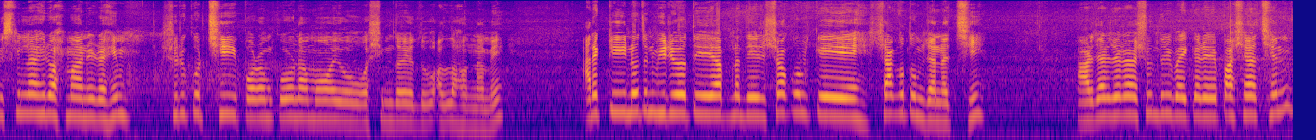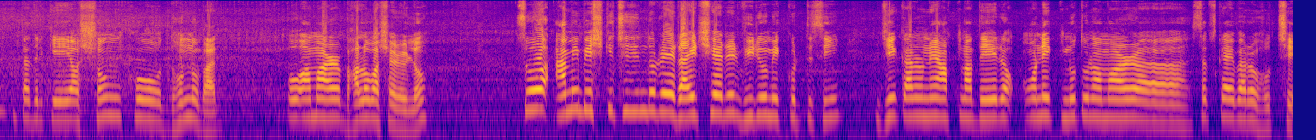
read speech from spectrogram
বিসমিল্লাহ রহমান রহিম শুরু করছি পরম করুণাময় ও অসীম দয়ালু আল্লাহর নামে। আরেকটি নতুন ভিডিওতে আপনাদের সকলকে স্বাগতম জানাচ্ছি। আর যারা যারা সুন্দরী বাইকারের পাশে আছেন, তাদেরকে অসংখ্য ধন্যবাদ ও আমার ভালোবাসা রইল। সো আমি বেশ কিছুদিন ধরে রাইড শেয়ারের ভিডিও মেক করতেছি, যে কারণে আপনাদের অনেক নতুন আমার সাবস্ক্রাইবারও হচ্ছে,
